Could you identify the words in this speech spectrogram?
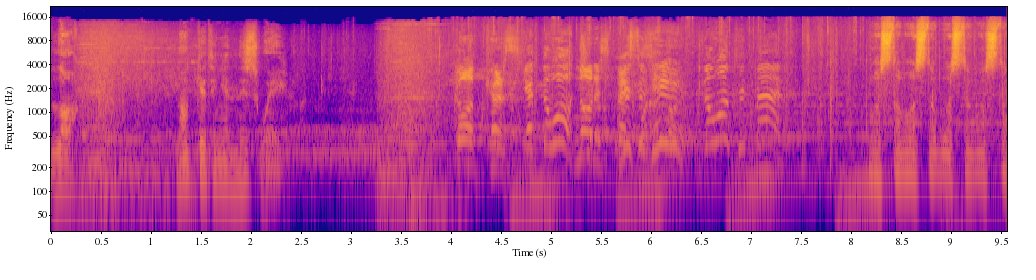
لا not getting in this way God curse you. Get the watch. No respect. This is he, the wanted man. Basta, basta, basta, basta.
